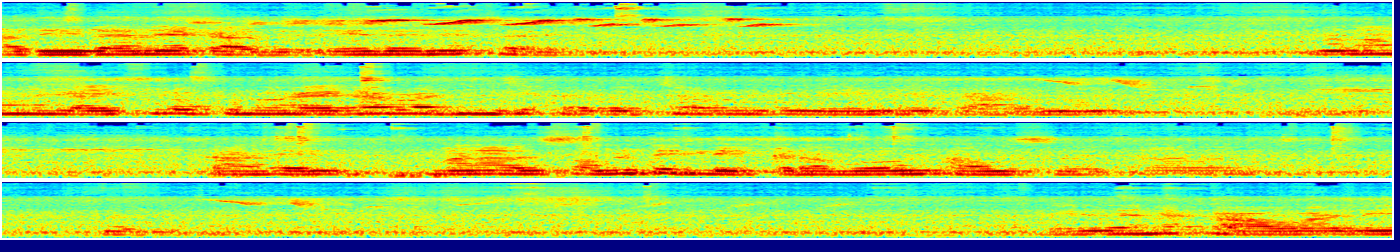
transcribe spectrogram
అది ఇదనే కాదు ఏదైనా సరే. మనం లైఫ్లో ఇప్పుడు హైదరాబాద్ నుంచి ఇక్కడికి వచ్చామంటే ఏంటి కారణం? కా మన సొంత ఇల్లు ఇక్కడ ఓన్ హౌస్. అది. ఏదైనా కావాలి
